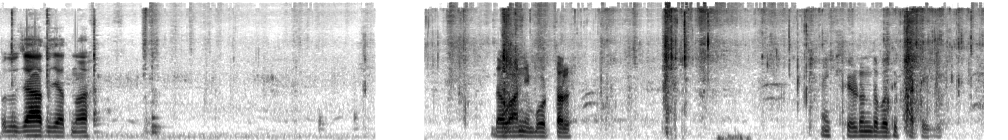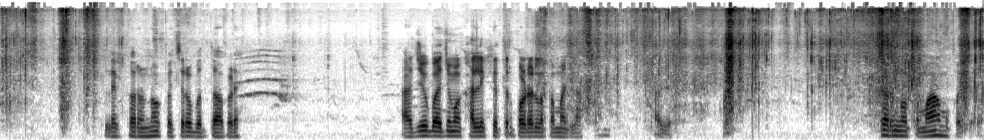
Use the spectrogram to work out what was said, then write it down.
બધું જાત જાતનું દવાની બોટલ. અહીં ખેડૂને તો બધું ફાટી ગયું. એટલે ઘરનો કચરો બધો આપણે આજુબાજુમાં ખાલી ખેતર પડેલો તમારે લાગવાનું આજે ઘરનો તમામ કચરો.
